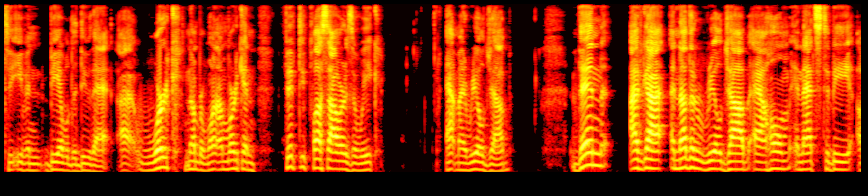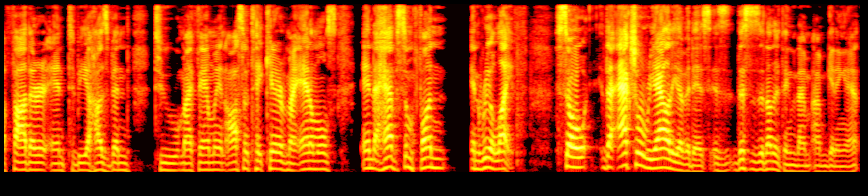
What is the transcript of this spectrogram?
to even be able to do that. Work, number one, I'm working 50 plus hours a week at my real job. Then I've got another real job at home, and that's to be a father and to be a husband to my family and also take care of my animals and to have some fun in real life. So the actual reality of it is, is this is another thing that I'm, I'm getting at.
